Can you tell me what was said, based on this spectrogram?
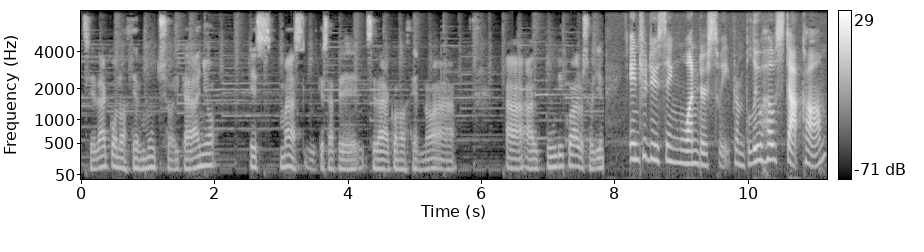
se da a conocer mucho y cada año es más el que se, hace, se da a conocer ¿no? a, a, al público, a los oyentes. Introducing Wondersuite from Bluehost.com,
